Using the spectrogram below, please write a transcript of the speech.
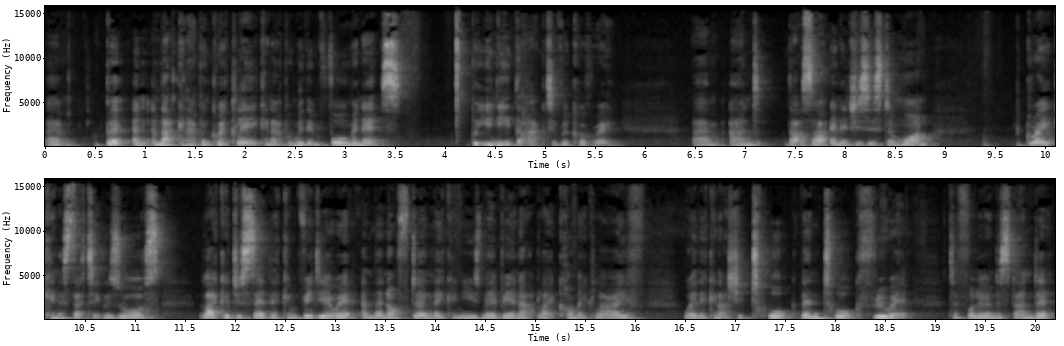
Um, but and, and that can happen quickly, it can happen within four minutes, but you need that active recovery. Um, and that's our energy system one. Great kinesthetic resource. Like I just said, they can video it, and then often they can use maybe an app like Comic Life where they can actually talk, then talk through it to fully understand it.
